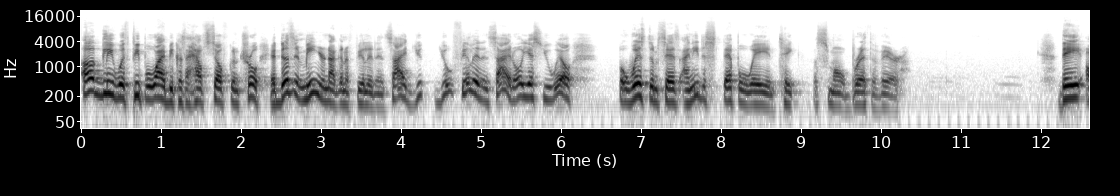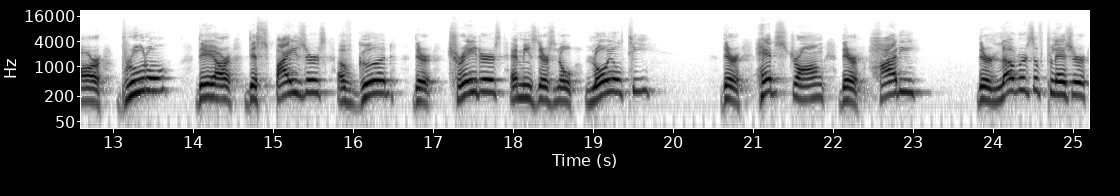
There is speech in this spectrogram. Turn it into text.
ugly with people. Why? Because I have self control. It doesn't mean you're not going to feel it inside. You, you'll feel it inside. Oh, yes, you will. But wisdom says, I need to step away and take a small breath of air. They are brutal. They are despisers of good. They're traitors. That means there's no loyalty. They're headstrong. They're haughty. They're lovers of pleasure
